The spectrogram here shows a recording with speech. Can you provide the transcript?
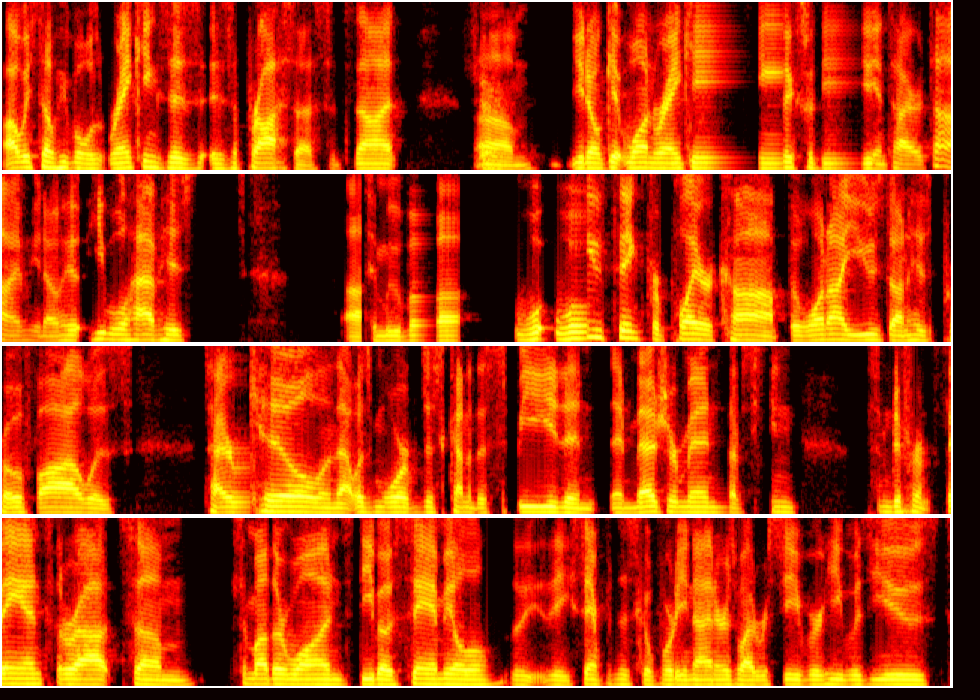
I always tell people rankings is is a process. It's not sure. um, you don't get one ranking six with you the entire time. You know he, he will have his uh, to move up. What, what, do you think for player comp? The one I used on his profile was Tyreek Hill, and that was more of just kind of the speed and, and measurement. I've seen some different fans throughout some some other ones. Deebo Samuel, the, the San Francisco 49ers wide receiver, he was used.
